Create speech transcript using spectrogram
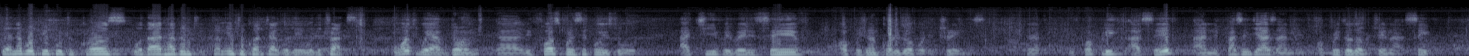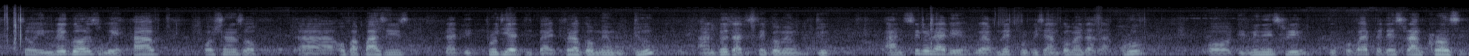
to enable people to cross without having to come into contact with the, with the tracks. What we have done, uh, the first principle is to achieve a very safe operation corridor for the trains so that the public are safe and the passengers and the operators of the train are safe. So in Lagos, we have portions of uh, overpasses that the project by the federal government will do and those that the state government will do. And similarly, we have made provision and government has approved for the ministry to provide pedestrian crossing.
